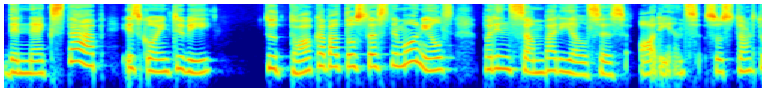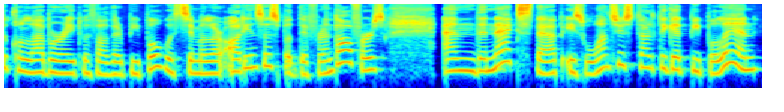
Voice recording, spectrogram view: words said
The next step is going to be to talk about those testimonials, but in somebody else's audience. So start to collaborate with other people with similar audiences but different offers. And the next step is once you start to get people in,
